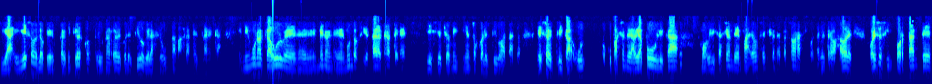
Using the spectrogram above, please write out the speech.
y, y eso lo que permitió es construir una red de colectivo que es la segunda más grande del planeta. En ninguna otra urbe, menos en el mundo occidental, al menos tenés 18.500 colectivos andando. Eso implica ocupación de la vía pública, movilización de más de 11 millones de personas, 50.000 trabajadores. Por eso es importante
